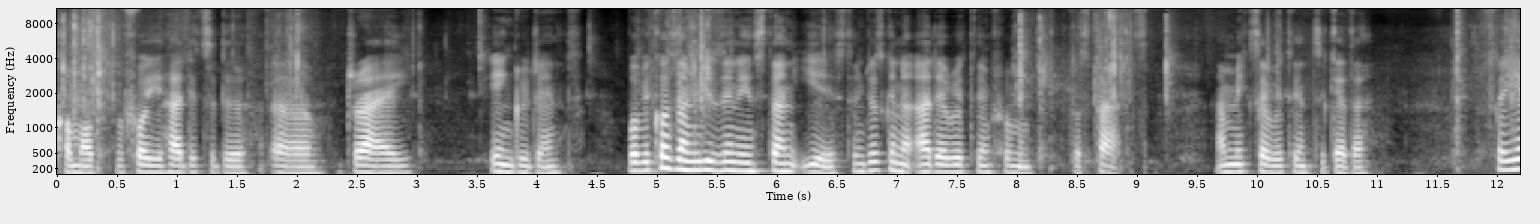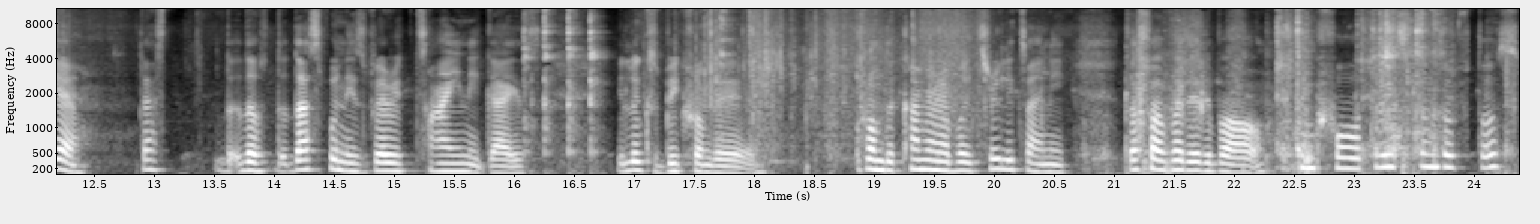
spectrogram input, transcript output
come up before you add it to the uh, dry ingredient. But because I'm using instant yeast I'm just gonna add everything from the start and mix everything together. So yeah that's the, the, that spoon is very tiny guys. It looks big from the from the camera but it's really tiny. That's why I've added about I think four three spoons of those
